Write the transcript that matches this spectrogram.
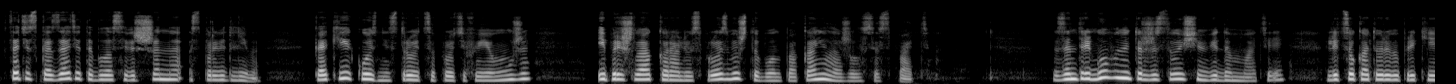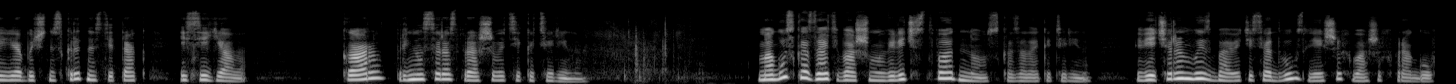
Кстати сказать, это было совершенно справедливо. Какие козни строятся против ее мужа, и пришла к королю с просьбой, чтобы он пока не ложился спать. Заинтригованный торжествующим видом матери, лицо которой, вопреки ее обычной скрытности, так и сияло, Карл принялся расспрашивать Екатерину. «Могу сказать вашему величеству одно», — сказала Екатерина. «Вечером вы избавитесь от двух злейших ваших врагов».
